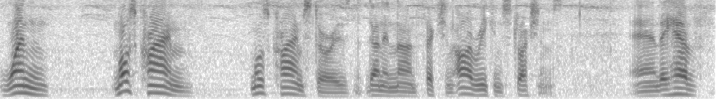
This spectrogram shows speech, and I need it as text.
one, most crime, most crime stories done in nonfiction are reconstructions. And they have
